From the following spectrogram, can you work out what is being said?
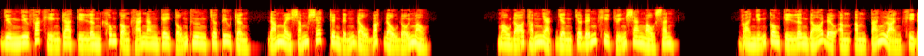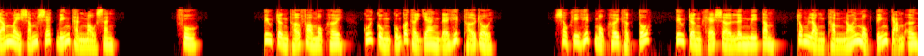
Dường như phát hiện ra kỳ lân không còn khả năng gây tổn thương cho tiêu trần, đám mây sấm sét trên đỉnh đầu bắt đầu đổi màu. Màu đỏ thẫm nhạt dần cho đến khi chuyển sang màu xanh. Và những con kỳ lân đó đều ầm ầm tán loạn khi đám mây sấm sét biến thành màu xanh. Phù. Tiêu Trần thở vào một hơi, cuối cùng cũng có thời gian để hít thở rồi. Sau khi hít một hơi thật tốt, Tiêu Trần khẽ sờ lên mi tâm, trong lòng thầm nói một tiếng cảm ơn.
